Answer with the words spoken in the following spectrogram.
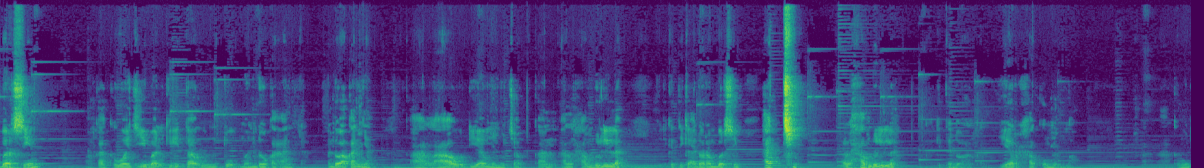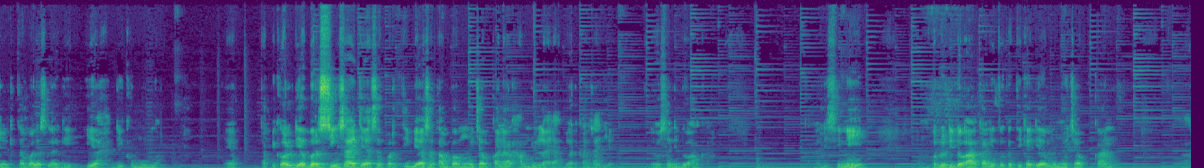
bersin maka kewajiban kita untuk mendoakannya mendoakannya. Kalau dia mengucapkan alhamdulillah. Ketika ada orang bersih haji alhamdulillah kita doakan. Yarhakumullah. Nah, kemudian kita balas lagi yahdikumullah. Ya tapi kalau dia bersing saja seperti biasa tanpa mengucapkan alhamdulillah ya biarkan saja. Tidak usah didoakan karena di sini yang perlu didoakan itu ketika dia mengucapkan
